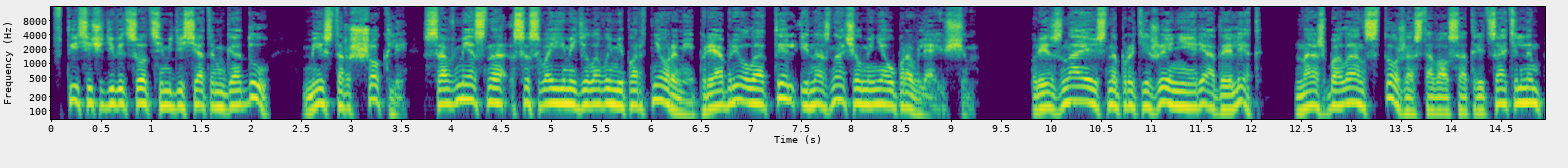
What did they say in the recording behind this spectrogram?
В 1970 году мистер Шокли совместно со своими деловыми партнерами приобрел отель и назначил меня управляющим. Признаюсь, на протяжении ряда лет наш баланс тоже оставался отрицательным,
